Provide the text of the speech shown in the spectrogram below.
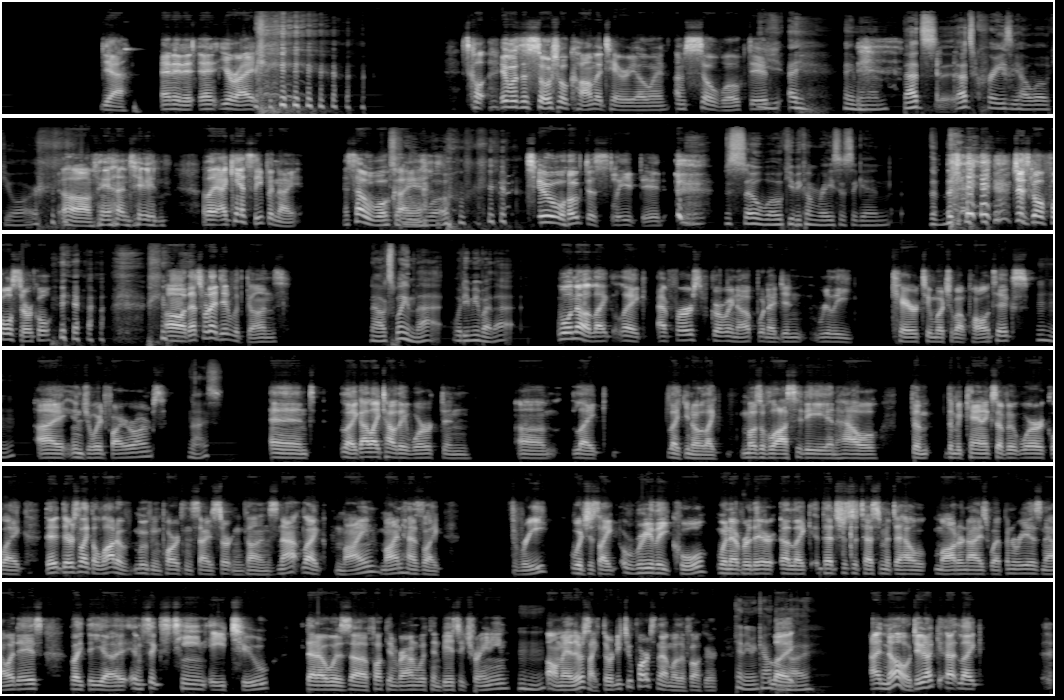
yeah. And it, and you're right. It's called. It was a social commentary, Owen. I'm so woke, dude. Y- I- hey man, that's that's crazy how woke you are. Oh man, dude. Like I can't sleep at night. That's how woke I am. woke. Too woke to sleep, dude. Just so woke you become racist again. The Just go full circle. yeah. Oh, that's what I did with guns. Now explain that. What do you mean by that? Well, no, like like at first growing up when I didn't really care too much about politics, Mm-hmm. I enjoyed firearms Nice. and like I liked how they worked and um like like you know like muzzle velocity and how the the mechanics of it work like there, there's like a lot of moving parts inside certain guns not like mine mine has like three which is like really cool whenever they're uh, like that's just a testament to how modernized weaponry is nowadays like the uh, m16a2 that i was uh fucking around with in basic training Mm-hmm. oh man there's like 32 parts in that motherfucker Can't even count Like. I know, dude. I c- uh, like.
